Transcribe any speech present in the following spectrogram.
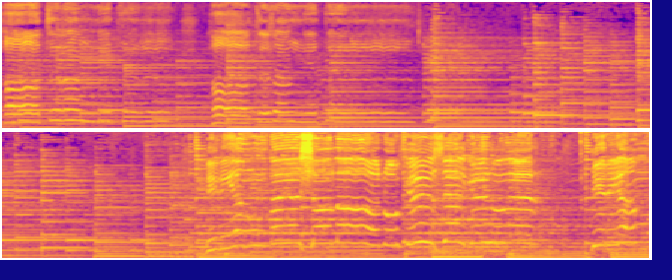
hatıran yeter Hatıran yeter. Bir yanda yaşanan o güzel günler Bir yanda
